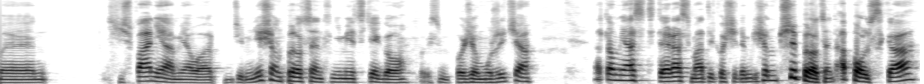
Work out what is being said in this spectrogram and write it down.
E, Hiszpania miała 90% niemieckiego poziomu życia, natomiast teraz ma tylko 73%, a Polska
